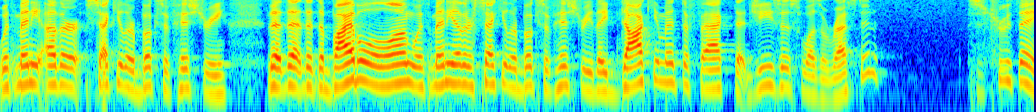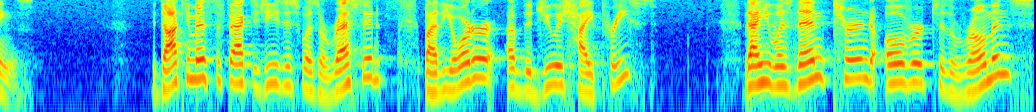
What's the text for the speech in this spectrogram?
with many other secular books of history, that, that, that the Bible, along with many other secular books of history, they document the fact that Jesus was arrested. This is true things. It documents the fact that Jesus was arrested by the order of the Jewish high priest that he was then turned over to the Romans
